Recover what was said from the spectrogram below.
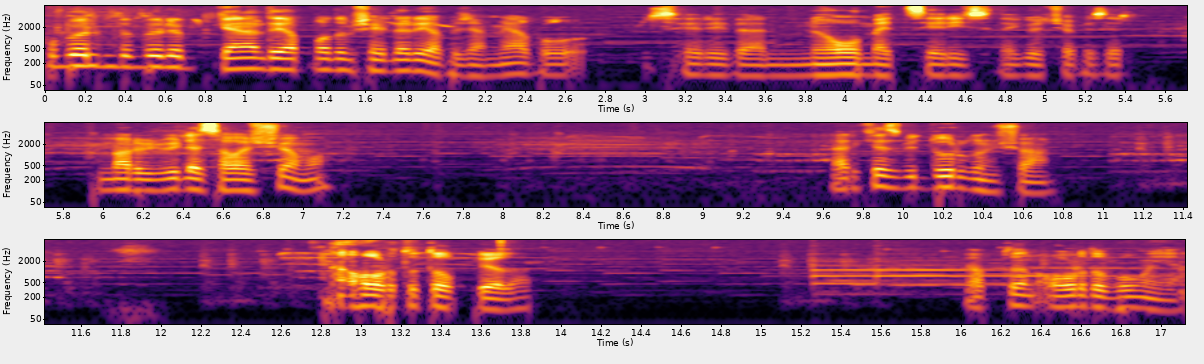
Bu bölümde böyle genelde yapmadığım şeyleri yapacağım ya bu seride Nomad serisinde göçebe seri. Bunlar birbiriyle savaşıyor mu? Herkes bir durgun şu an. ordu topluyorlar. Yaptığın ordu bu mu ya?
